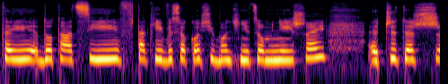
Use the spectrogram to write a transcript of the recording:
tej dotacji w takiej wysokości bądź nieco mniejszej? Czy też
